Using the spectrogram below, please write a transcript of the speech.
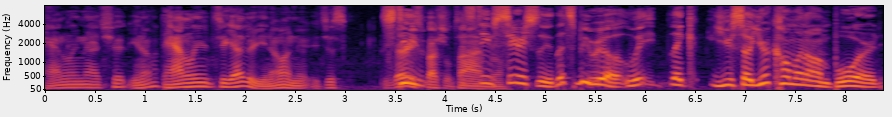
handling that shit, you know, handling it together, you know, and it's just a very special time. Steve, bro. seriously, let's be real. We- Like you, so you're coming on board,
